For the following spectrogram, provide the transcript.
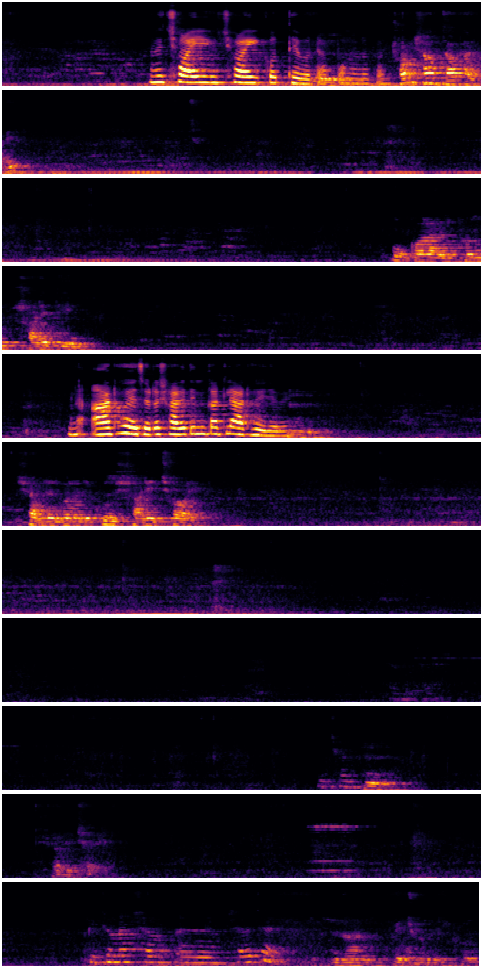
মানে ছয় ছয় করতে হবে ওটা পনেরো করে। ছয় সাত যা থাকবে। আচ্ছা। গলা লিখুন সাড়ে তিন। মানে আট হয়েছে ওটা সাড়ে তিন কাটলে আট হয়ে যাবে। হুম। সামনের গলা লিখুন সাড়ে ছয়। হুম। সাড়ে ছয় পিছনে সা- আহ, সাড়ে চার না না পেছন লিখুন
